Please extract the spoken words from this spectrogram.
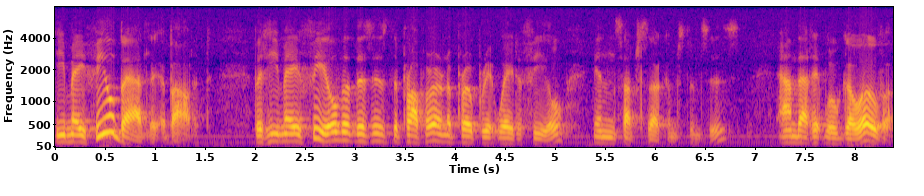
He may feel badly about it, but he may feel that this is the proper and appropriate way to feel in such circumstances, and that it will go over.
